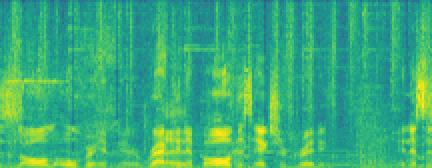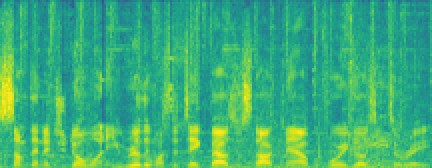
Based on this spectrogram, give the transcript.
Makibaz is all over him here, racking up all this extra credit. And this is something that you don't want. He really wants to take Bowser stock now before he goes into rage.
